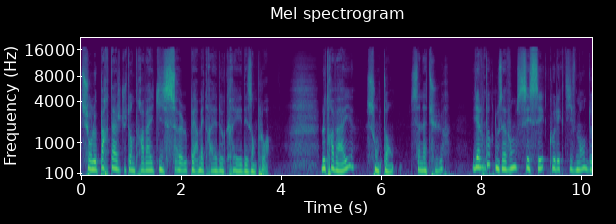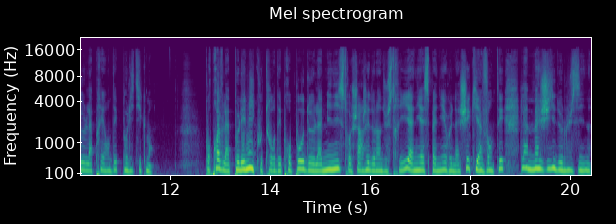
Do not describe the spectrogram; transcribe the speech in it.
sur le partage du temps de travail qui seul permettrait de créer des emplois. Le travail, son temps, sa nature, il y a longtemps que nous avons cessé collectivement de l'appréhender politiquement. Pour preuve, la polémique autour des propos de la ministre chargée de l'Industrie, Agnès Pannier-Runacher, qui a vanté la magie de l'usine,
